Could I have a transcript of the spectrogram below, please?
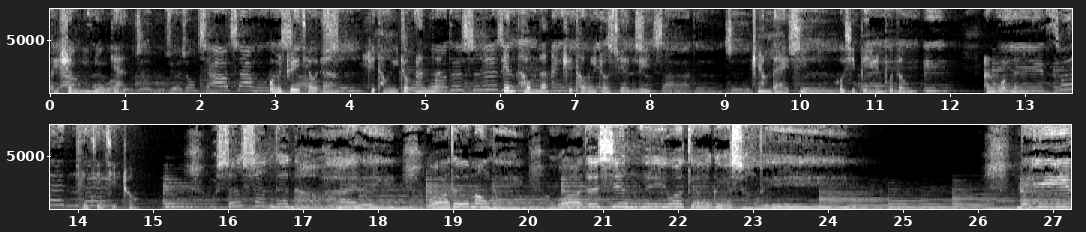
对声音敏感。我们追求的是同一种安稳，认同的是同一种旋律。这样的爱情，或许别人不懂，而我们沉浸其中。我深深的脑海里，我的梦里，我的心里，我的歌声里，你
